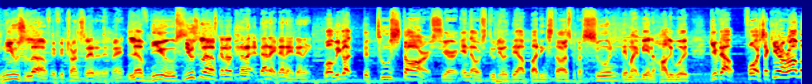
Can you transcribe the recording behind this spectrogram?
News Love, if you translated it, man. Love News. News Love, kalau direct, direct, direct. Well, we got the two stars here in our studio. They are budding stars because soon they might be in Hollywood. Give it up for Shakirah Rahman.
